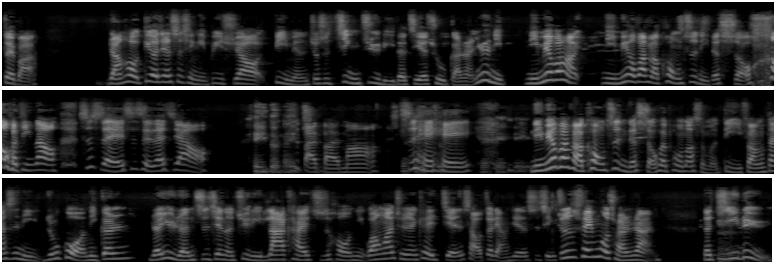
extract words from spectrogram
对吧？然后第二件事情，你必须要避免的就是近距离的接触感染，因为你你没有办法，你没有办法控制你的手。我听到是谁？是谁在叫？黑的那是白白吗？是黑。黑黑黑。你没有办法控制你的手会碰到什么地方，但是你如果你跟人与人之间的距离拉开之后，你完完全全可以减少这两件事情，就是飞沫传染的几率，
